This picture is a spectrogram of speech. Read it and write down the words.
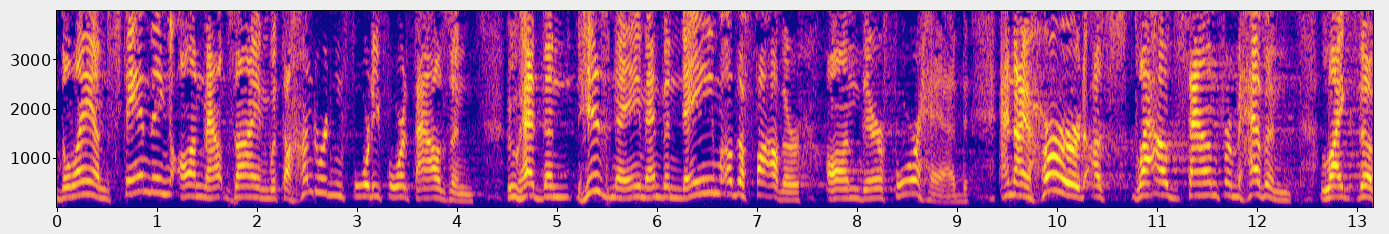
the Lamb standing on Mount Zion with 144,000 who had the, his name and the name of the Father on their forehead. And I heard a loud sound from heaven like the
